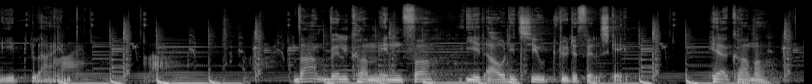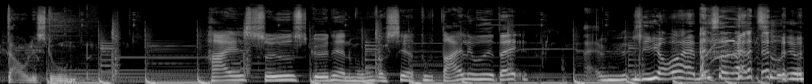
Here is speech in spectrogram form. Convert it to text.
lead blind. Varmt velkommen indenfor i et auditivt lyttefællesskab. Her kommer Dagligstuen. Hej, søde, skønne Anemone. Hvor ser du dejlig ud i dag? Ej, lige over Anne, som altid jo.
